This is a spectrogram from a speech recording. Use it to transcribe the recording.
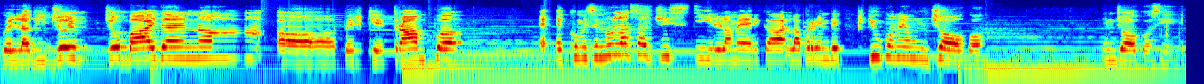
Quella di Joe, Joe Biden uh, perché Trump è come se non la sa gestire l'America, la prende più come un gioco. Un gioco, sì.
